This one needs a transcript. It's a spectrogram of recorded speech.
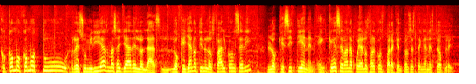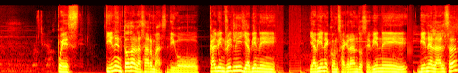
Co- ¿Cómo, cómo tú resumirías, más allá de lo, las, lo que ya no tienen los Falcons, Eddie, lo que sí tienen? ¿En qué se van a apoyar los Falcons para que entonces tengan este upgrade? Pues tienen todas las armas. Digo, Calvin Ridley ya viene, ya viene consagrándose, viene, viene al alza,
